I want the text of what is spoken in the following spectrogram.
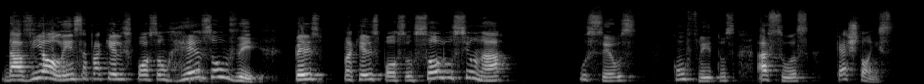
da violência para que eles possam resolver, para que eles possam solucionar os seus conflitos, as suas questões.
